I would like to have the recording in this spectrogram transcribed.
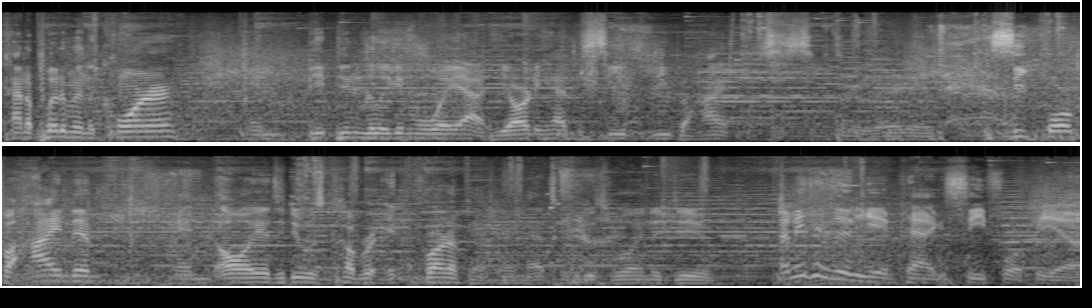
Kind of put him in the corner, and didn't really give him a way out. He already had the C3 behind C3, there it is. The C4 behind him, and all he had to do was cover in front of him, and that's what he was willing to do. I mean, his in-game tag is C4PO.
